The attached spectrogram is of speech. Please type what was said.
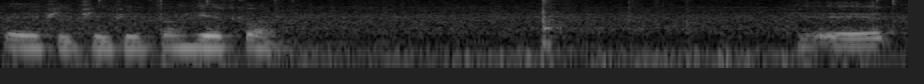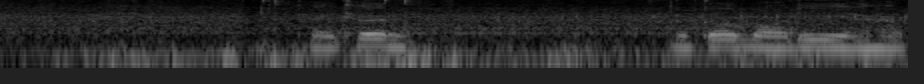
เอ้ยผิดผิดผิดต้อง H ก่อน H Title แล้วก็ Body นะครับ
